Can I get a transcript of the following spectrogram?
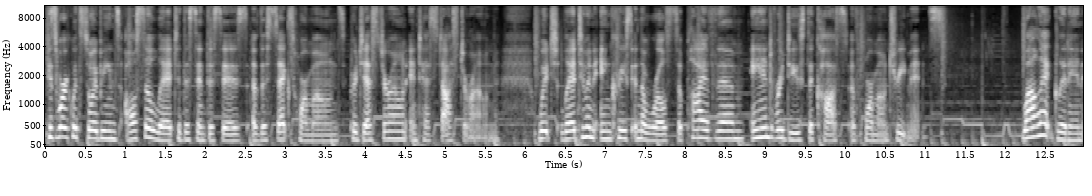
his work with soybeans also led to the synthesis of the sex hormones progesterone and testosterone, which led to an increase in the world's supply of them and reduced the cost of hormone treatments. While at Glidden,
